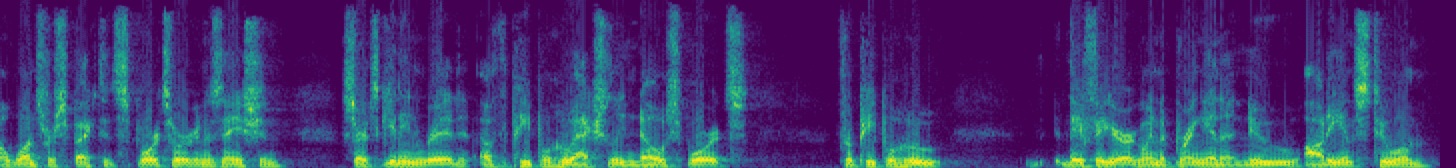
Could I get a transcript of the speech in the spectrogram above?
a once respected sports organization starts getting rid of the people who actually know sports for people who they figure are going to bring in a new audience to them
